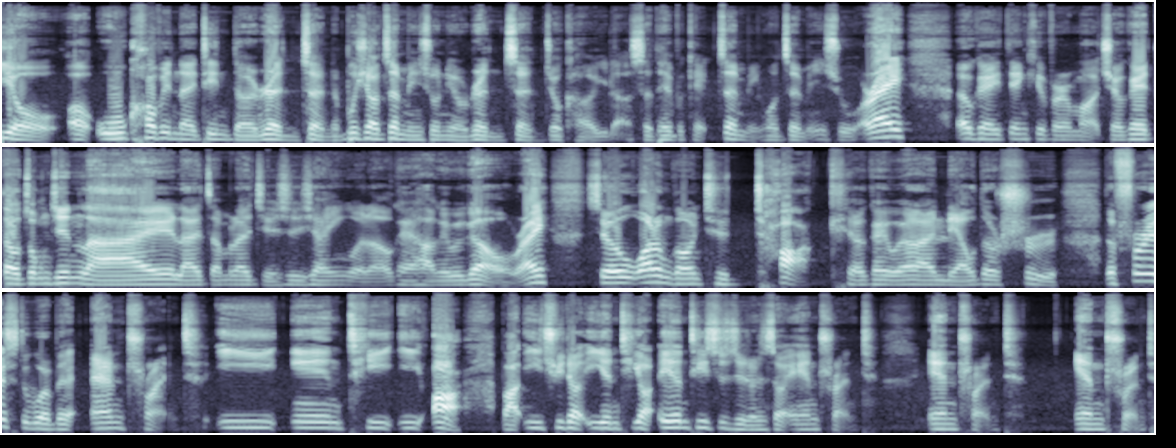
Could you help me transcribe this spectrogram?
有呃无 COVID nineteen 的认证的，不需要证明书你有认证就可以了，certificate 证明或证明书。All right，OK，Thank you very much。OK，到中间来，来咱们来解释一下英文了。OK，好，Here we go。Right，so what I'm going to talk，OK，我要来聊的是 the first word be entrant，E N T E R，把 E 去掉，E N T R，A N T 是指人说 entrant，entrant。Entrant.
